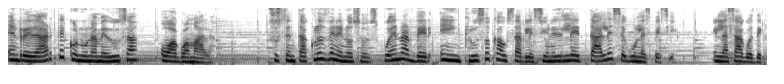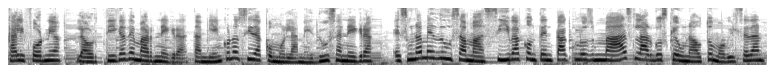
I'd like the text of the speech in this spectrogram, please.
enredarte con una medusa o agua mala. Sus tentáculos venenosos pueden arder e incluso causar lesiones letales según la especie. En las aguas de California, la ortiga de mar negra, también conocida como la medusa negra, es una medusa masiva con tentáculos más largos que un automóvil sedán.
